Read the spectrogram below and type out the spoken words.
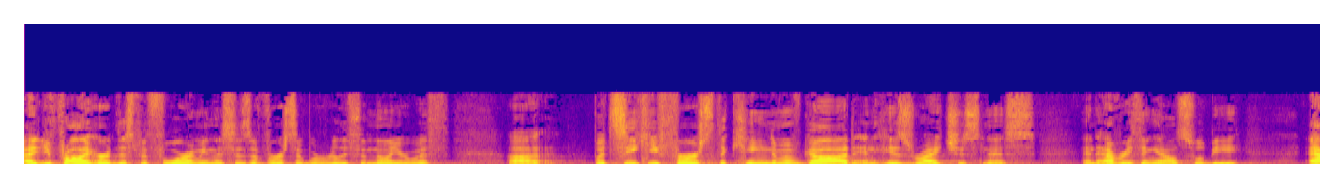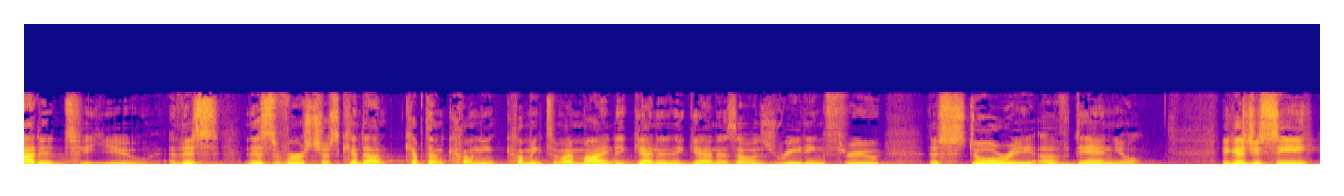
Uh, you've probably heard this before. I mean, this is a verse that we're really familiar with. Uh, but seek ye first the kingdom of God and his righteousness, and everything else will be added to you. And this, this verse just kept on, kept on coming, coming to my mind again and again as I was reading through the story of Daniel. Because you see,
